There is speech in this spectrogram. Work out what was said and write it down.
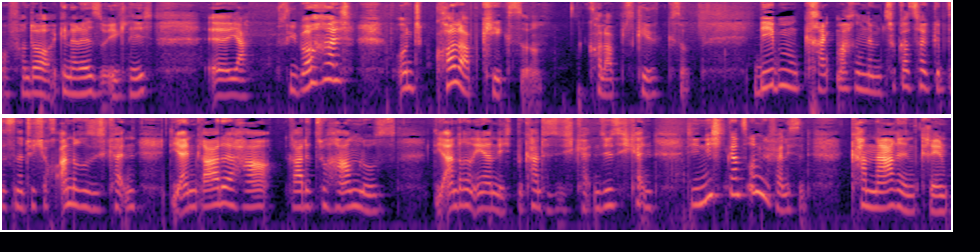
oh, von da generell so eklig. Äh, ja, Fieber halt. Und Kollabkekse. Kollapskekse. Neben krankmachendem Zuckerzeug gibt es natürlich auch andere Süßigkeiten, die einen gerade ha geradezu harmlos, die anderen eher nicht. Bekannte Süßigkeiten. Süßigkeiten, die nicht ganz ungefährlich sind. Kanariencreme,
